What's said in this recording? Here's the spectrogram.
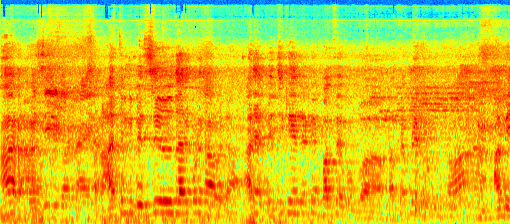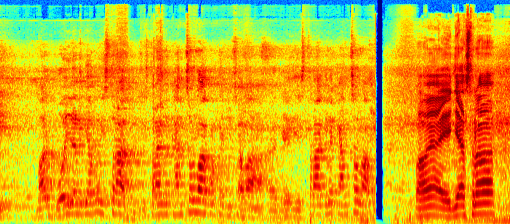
ఆ, రా- రాత్రికి వెజ్ దానికి కూడా కావాలిగా అరే వెజ్కి ఏంటంటే బఫే బఫే ప్లేట్లు చూస్తావా? అవి. మరి భోజనానికి ఏమో ఇస్త్రాకు. ఇస్త్రాకు కంచం లాకుంటుంది చూసావా? ఇస్త్రాకులే కంచం లాకు మామయ్య ఏం చేస్తున్నావు?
